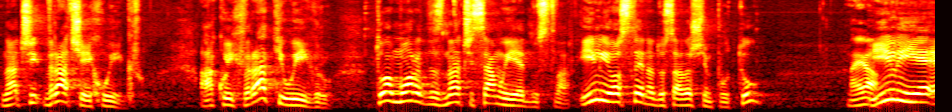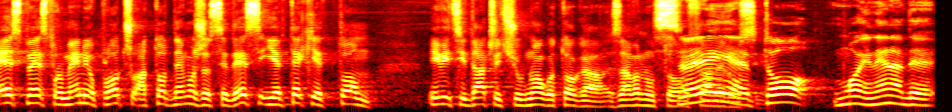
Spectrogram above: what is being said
Znači, vraća ih u igru. Ako ih vrati u igru, to mora da znači samo jednu stvar. Ili ostaje na dosadašnjem putu, Ma ja. ili je SPS promenio ploču, a to ne može da se desi, jer tek je tom Ivici Dačiću mnogo toga zavrnuto od Sve strane je Rusije. to, moj Nenade,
